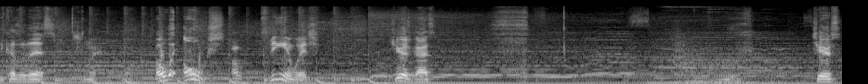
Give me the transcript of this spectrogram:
Because of this. Oh wait. Oh, oh speaking of which, cheers, guys. Cheers.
